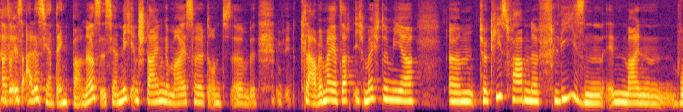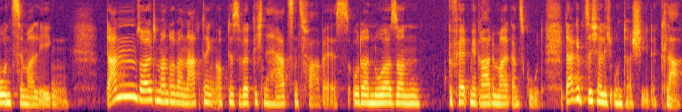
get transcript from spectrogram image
Also ist alles ja denkbar. Ne? Es ist ja nicht in Stein gemeißelt. Und äh, klar, wenn man jetzt sagt, ich möchte mir ähm, türkisfarbene Fliesen in mein Wohnzimmer legen, dann sollte man darüber nachdenken, ob das wirklich eine Herzensfarbe ist oder nur so ein gefällt mir gerade mal ganz gut. Da gibt es sicherlich Unterschiede, klar.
